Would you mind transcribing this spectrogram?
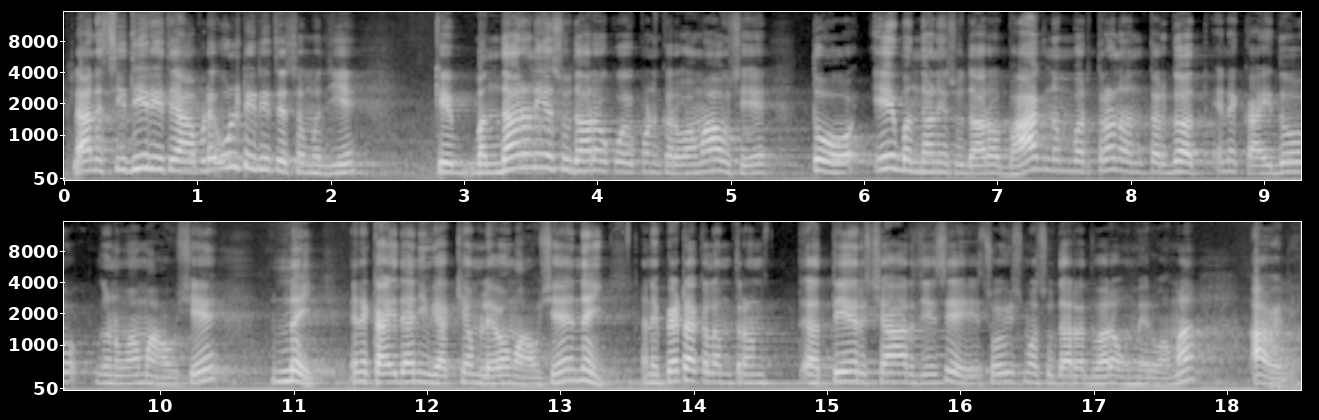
એટલે આને સીધી રીતે આપણે ઉલટી રીતે સમજીએ કે બંધારણીય સુધારો કોઈ પણ કરવામાં આવશે તો એ બંધારણીય સુધારો ભાગ નંબર ત્રણ અંતર્ગત એને કાયદો ગણવામાં આવશે નહીં. એને કાયદાની વ્યાખ્યામાં લેવામાં આવશે નહીં. અને પેટા કલમ ત્રણ તેર, ચાર જે છે એ ચોવીસમાં સુધારા દ્વારા ઉમેરવામાં આવેલી.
